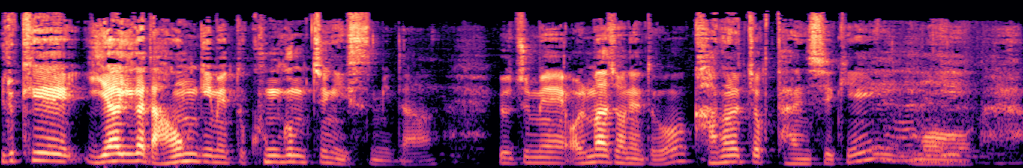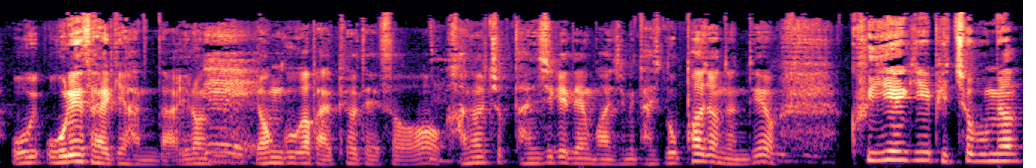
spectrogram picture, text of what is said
이렇게 이야기가 나온 김에 또 궁금증이 있습니다. 요즘에 얼마 전에도 간헐적 단식이 네. 뭐 오, 오래 살게 한다 이런 네. 연구가 발표돼서 네. 간헐적 단식에 대한 관심이 다시 높아졌는데요. 음. 그 얘기에 비춰보면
